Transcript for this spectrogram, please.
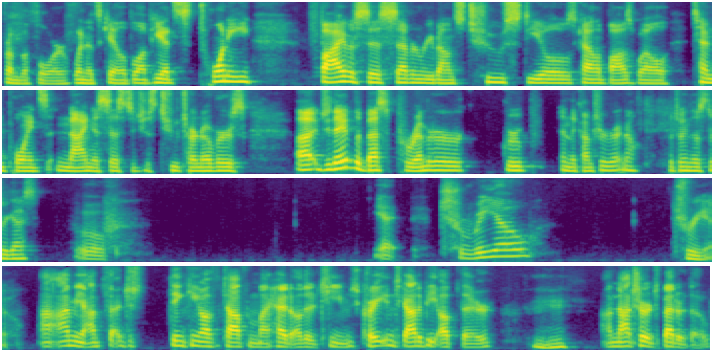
from the floor when it's Caleb Love. He had 20, five assists, seven rebounds, two steals. Kylan Boswell, 10 points, nine assists to just two turnovers. Uh, do they have the best perimeter group in the country right now between those three guys? Oh, yeah, trio. Trio. I, I mean, I'm th- just thinking off the top of my head. Other teams, Creighton's got to be up there. Mm-hmm. I'm not sure it's better though.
